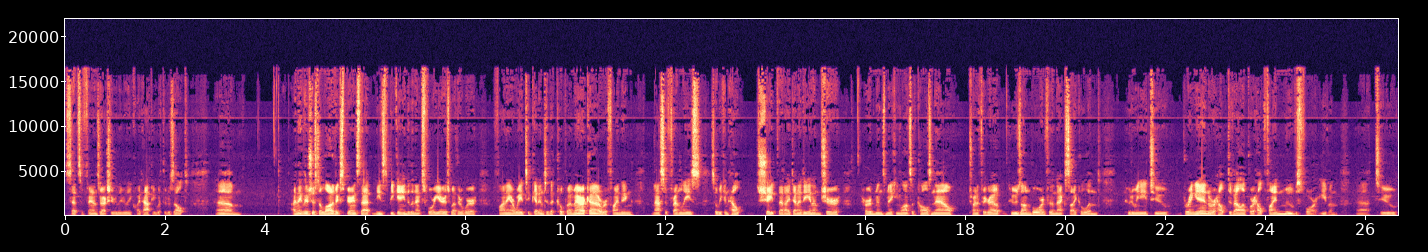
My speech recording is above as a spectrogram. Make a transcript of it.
sets of fans are actually really, really quite happy with the result. Um, I think there's just a lot of experience that needs to be gained in the next four years, whether we're finding our way to get into the Copa America or we're finding massive friendlies so we can help shape that identity. And I'm sure Herdman's making lots of calls now, trying to figure out who's on board for the next cycle and who do we need to bring in or help develop or help find moves for, even uh, to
